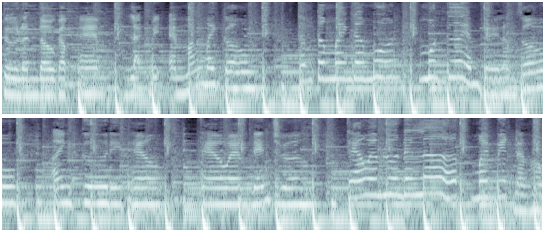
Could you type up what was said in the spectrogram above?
từ lần đầu gặp em lại bị em mắng mấy câu thâm tâm anh đang muốn muốn cưới em về làm dâu anh cứ đi theo theo em đến trường theo em luôn đến lớp mai biết nàng học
